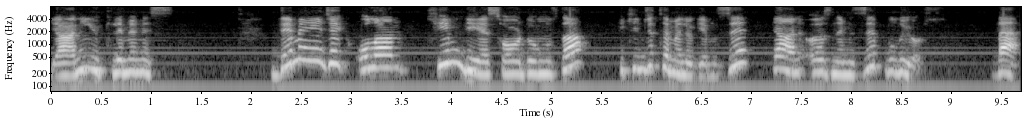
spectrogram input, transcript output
yani yüklememiz. Demeyecek olan kim diye sorduğumuzda ikinci temel ögemizi yani öznemizi buluyoruz. Ben.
